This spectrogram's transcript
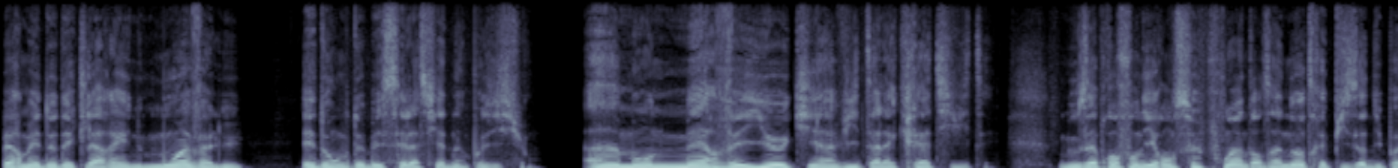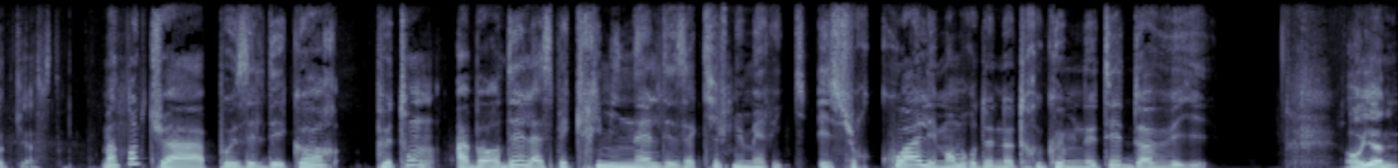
permet de déclarer une moins-value et donc de baisser l'assiette d'imposition. Un monde merveilleux qui invite à la créativité. Nous approfondirons ce point dans un autre épisode du podcast. Maintenant que tu as posé le décor, peut-on aborder l'aspect criminel des actifs numériques et sur quoi les membres de notre communauté doivent veiller? Oriane,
